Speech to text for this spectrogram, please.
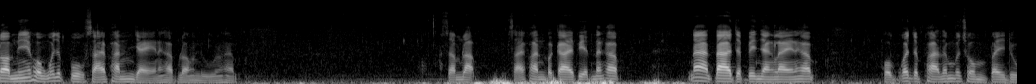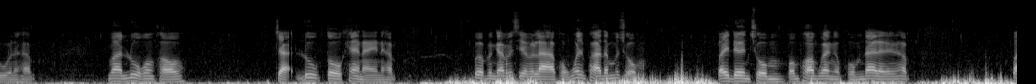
รอบนี้ผมก็จะปลูกสายพันธุ์ใหญ่นะครับ ลองดูนะครับสำหรับสายพันธุ์ประกายเพชรนะครับ หน้าตาจะเป็นอย่างไรนะครับ ผมก็จะพาท่านผู้ชมไปดูนะครับ ว่าลูกของเขาจะลูกโตแค่ไหนนะครับ เพื่อเป็นการไม่เสียเวลา ผมก็จะพาท่านผู้ชม ไปเดินชมพร้อม ๆ กันกับผมได้เลยนะครับ ไป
